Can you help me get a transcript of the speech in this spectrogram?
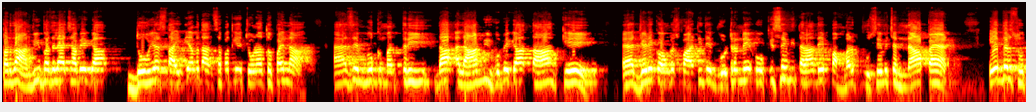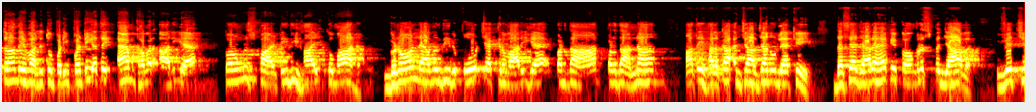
ਪ੍ਰਧਾਨ ਵੀ ਬਦਲਿਆ ਜਾਵੇਗਾ। 2027 ਦੀਆਂ ਵਿਧਾਨ ਸਭਾ ਦੀਆਂ ਚੋਣਾਂ ਤੋਂ ਪਹਿਲਾਂ ਐਜ਼ ਅ ਮੁੱਖ ਮੰਤਰੀ ਦਾ ਐਲਾਨ ਵੀ ਹੋਵੇਗਾ ਤਾਂ ਕਿ ਜਿਹੜੇ ਕਾਂਗਰਸ ਪਾਰਟੀ ਦੇ ਵੋਟਰ ਨੇ, ਉਹ ਕਿਸੇ ਵੀ ਤਰ੍ਹਾਂ ਦੇ ਭੰਬਲ ਭੂਸੇ ਵਿੱਚ ਨਾ ਪੈਣ। ਇਧਰ ਸੂਤਰਾਂ ਦੇ ਹਵਾਲੇ ਤੋਂ ਬੜੀ ਵੱਡੀ ਅਤੇ ਅਹਿਮ ਖਬਰ ਆ ਰਹੀ ਹੈ, ਕਾਂਗਰਸ ਪਾਰਟੀ ਦੀ ਹਾਈ ਕਮਾਂਡ ਗਰਾਊਂਡ ਲੈਵਲ ਦੀ ਰਿਪੋਰਟ ਚੈੱਕ ਕਰਵਾ ਰਹੀ ਹੈ। ਪ੍ਰਧਾਨ, ਪ੍ਰਧਾਨਾਂ ਅਤੇ ਹਲਕਾ ਇੰਚਾਰਜਾਂ ਨੂੰ ਲੈ ਕੇ ਦੱਸਿਆ ਜਾ ਰਿਹਾ ਹੈ ਕਿ ਕਾਂਗਰਸ ਪੰਜਾਬ ਵਿੱਚ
